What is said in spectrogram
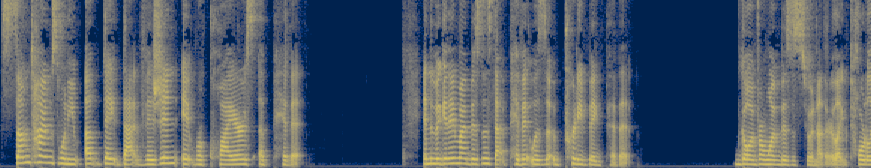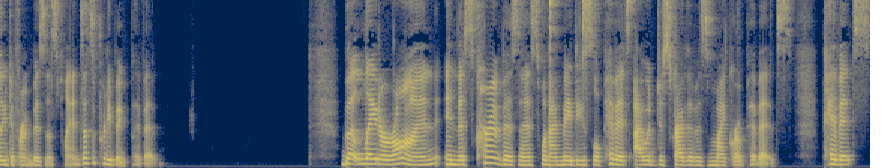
Sometimes when you update that vision, it requires a pivot. In the beginning of my business, that pivot was a pretty big pivot. Going from one business to another, like totally different business plans. That's a pretty big pivot. But later on in this current business, when I made these little pivots, I would describe them as micro pivots pivots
